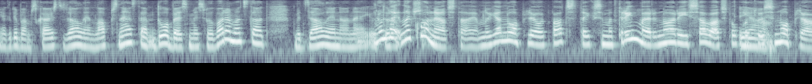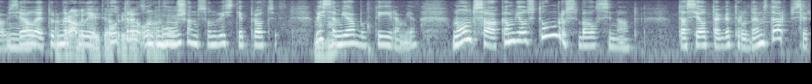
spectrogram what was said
Ja gribam skaistu zālienu, lapas neatstājam. Dobēs mēs vēl varam atstāt, bet zālienā nē. jo Nu, tur ne, neko neatstājam. Nu, ja nopļauj pats, teiksim, ar trimeri, nu arī savāc to, ko Jā. tu esi nopļāvis. Jā, Jā. lai tur nepaliek putra un izveic, pūšanas un visi tie procesi. Visam jābūt tīram. Jā. Nu, un sākam jau stumbrus balsināt. Tas jau tagad rudens darbs ir.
